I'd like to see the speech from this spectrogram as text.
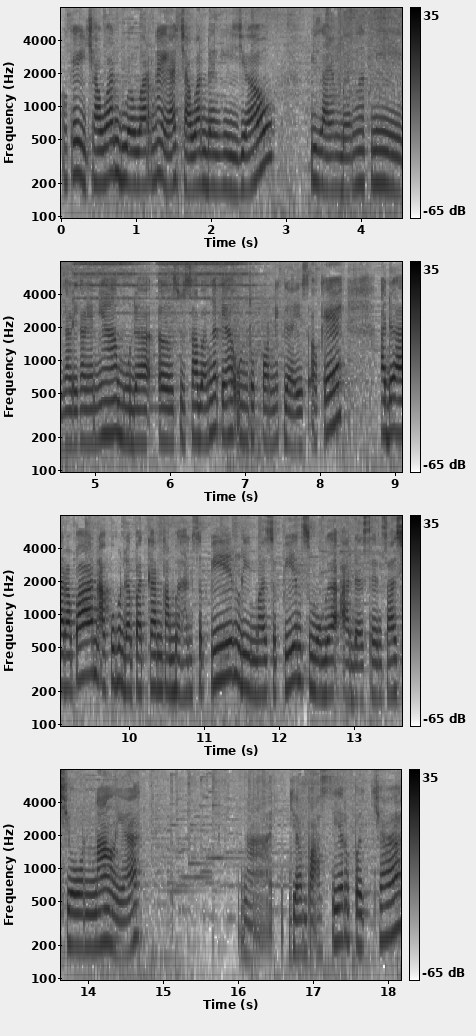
Oke cawan dua warna ya cawan dan hijau Wih sayang banget nih, kali kaliannya mudah uh, susah banget ya untuk connect guys. Oke. Ada harapan aku mendapatkan tambahan spin, 5 spin, semoga ada sensasional ya. Nah, jam pasir pecah.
